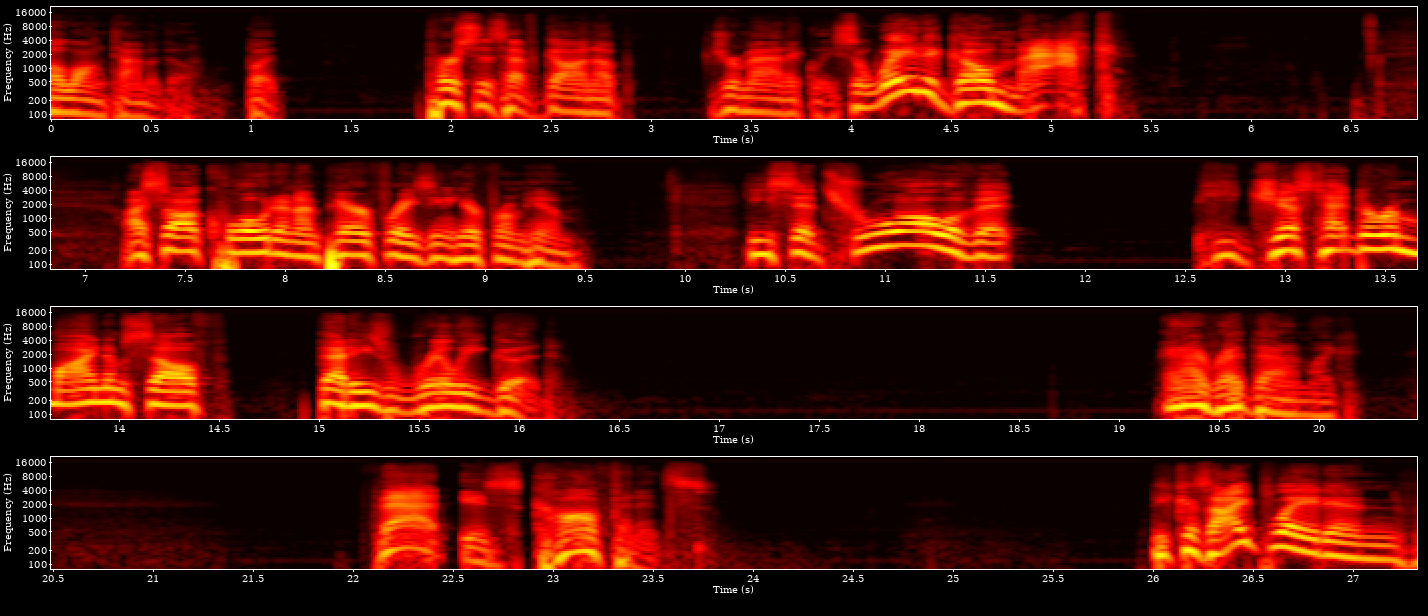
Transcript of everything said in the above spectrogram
a long time ago, but purses have gone up dramatically. So way to go, Mac. I saw a quote, and I'm paraphrasing here from him. He said, through all of it, he just had to remind himself that he's really good. And I read that. I'm like, that is confidence. Because I played in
